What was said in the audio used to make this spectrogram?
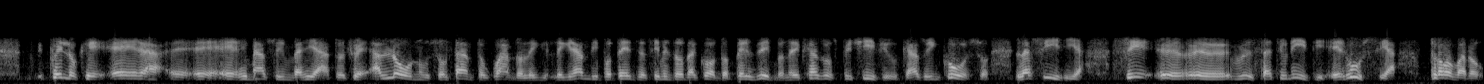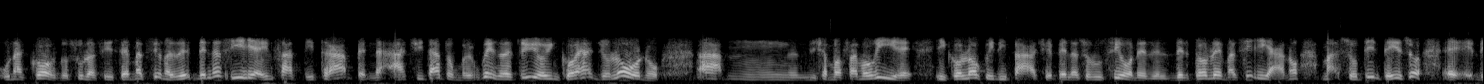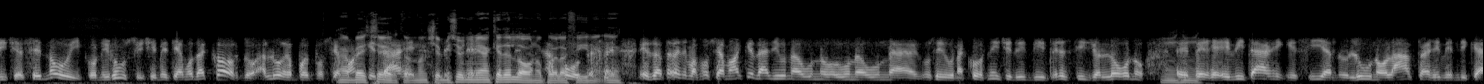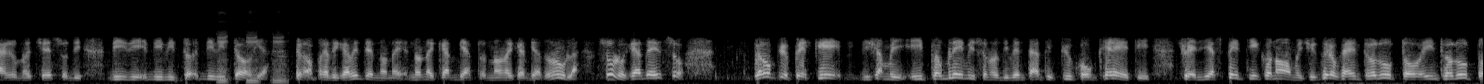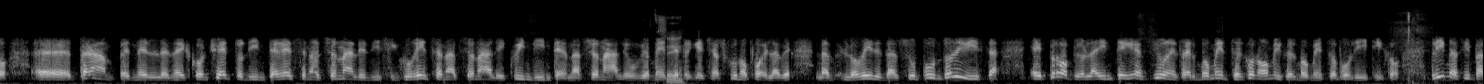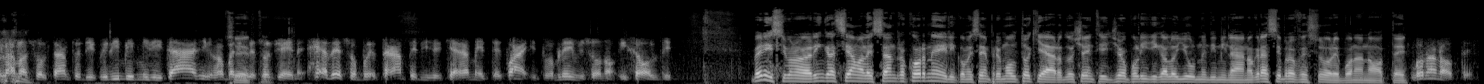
quello che era è, è rimasto invariato, cioè all'ONU soltanto quando le, le, grandi potenze si mettono d'accordo, per esempio nel caso specifico, caso in corso, la Siria, se eh, eh, Stati Uniti e Russia trovano un accordo sulla sistemazione de- della Siria, infatti Trump ha citato questo, ha detto io incoraggio l'ONU a, mh, mm, diciamo, a favorire i colloqui di pace per la soluzione del, del problema siriano, ma sottinteso eh, dice se noi con i russi ci mettiamo d'accordo allora poi possiamo ah beh, anche certo, dare... non c'è bisogno neanche dell'ONU poi alla fine. Eh. Esattamente, ma possiamo anche dargli una, una, una, così, una cornice di, di, prestigio all'ONU mm-hmm. eh, mhm. per evitare che siano l'uno o l'altro a rivendicare un eccesso di, di, di mm, vittoria. Mm-hmm. Però praticamente non è, non, è cambiato, non è cambiato nulla, solo che adesso proprio perché diciamo, i, problemi sono diventati più concreti, cioè gli aspetti economici, quello che ha introdotto, introdotto eh, Trump nel, nel, concetto di interesse nazionale, di sicurezza nazionale e quindi internazionale ovviamente sì. perché ciascuno poi la, la, lo vede dal suo punto di vista, è proprio la integrazione tra il momento economico e il momento politico. Prima si parlava soltanto di equilibri militari, roba certo. di questo genere e adesso Trump dice chiaramente qua i problemi sono i soldi. Benissimo, allora ringraziamo Alessandro Corneli, come sempre molto chiaro, docente di geopolitica allo Iulm di Milano. Grazie professore, buonanotte. Buonanotte.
